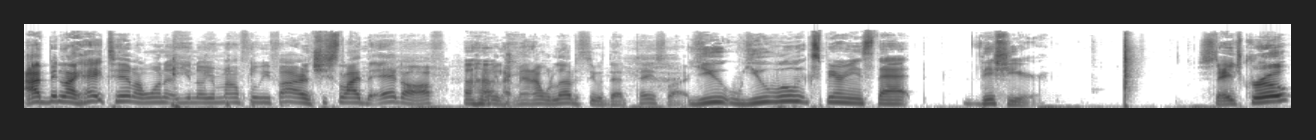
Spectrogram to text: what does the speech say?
I've been like, hey Tim, I want to, you know, your mom will be fire, and she slide the egg off. Uh-huh. I'm like, man, I would love to see what that tastes like. You you will experience that this year. Stage crew,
